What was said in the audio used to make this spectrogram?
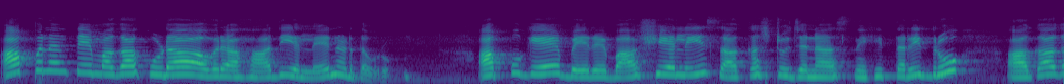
ಅಪ್ಪನಂತೆ ಮಗ ಕೂಡ ಅವರ ಹಾದಿಯಲ್ಲೇ ನಡೆದವರು. ಅಪ್ಪುಗೆ ಬೇರೆ ಭಾಷೆಯಲ್ಲಿ ಸಾಕಷ್ಟು ಜನ ಸ್ನೇಹಿತರಿದ್ರು, ಆಗಾಗ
